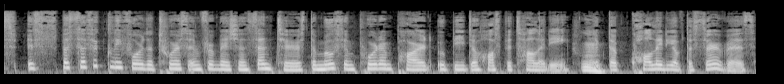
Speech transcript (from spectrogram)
specifically for the tourist information centers, the most important part would be the hospitality, mm. like the quality of the service,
